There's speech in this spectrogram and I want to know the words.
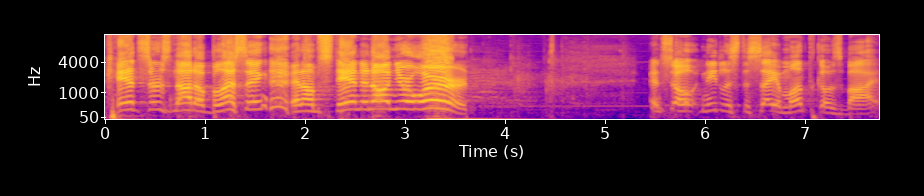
Cancer's not a blessing, and I'm standing on your word. And so, needless to say, a month goes by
